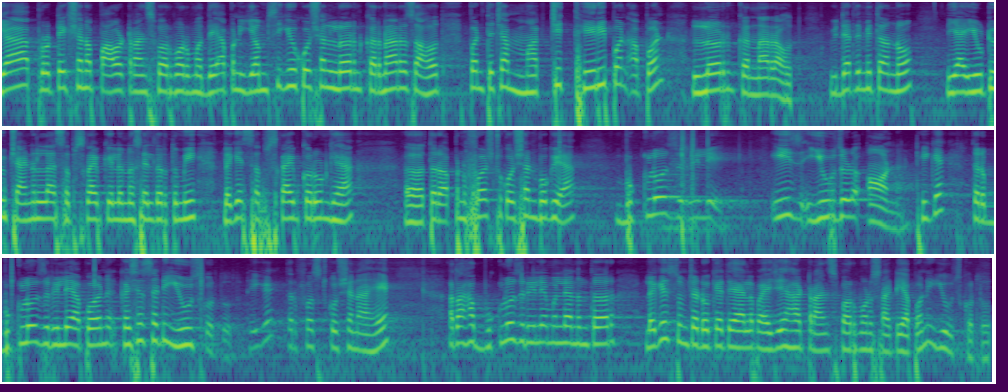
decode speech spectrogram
या प्रोटेक्शन ऑफ पॉवर ट्रान्सफॉर्मरमध्ये आपण M C Q question learn करणारच आहोत पण त्याच्या मागची थेरी पण आपण लर्न करणार आहोत. विद्यार्थी मित्रांनो या यूट्यूब चॅनलला सबस्क्राईब केलं नसेल तर तुम्ही लगेच सबस्क्राईब करून घ्या. तर आपण फर्स्ट क्वेश्चन बघूया. Buchholz relay is used on ठीक आहे? तर बुकलोज रिले आपण कशासाठी यूज करतो? ठीक आहे? तर फर्स्ट क्वेश्चन आहे आता हा बुकलोज रिले म्हणल्यानंतर लगेच तुमच्या डोक्यात यायला पाहिजे. हा ट्रान्सफॉर्मरसाठी आपण यूज करतो.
